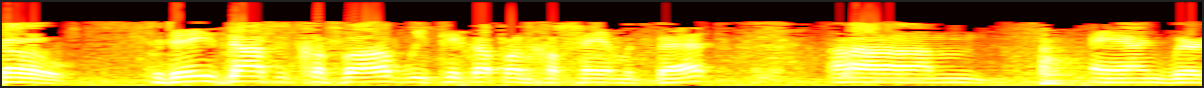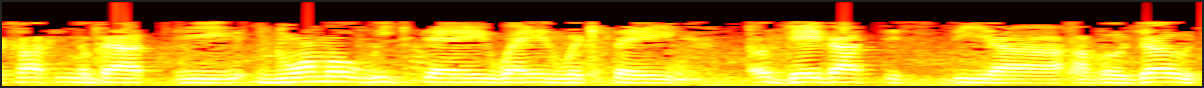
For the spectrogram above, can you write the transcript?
So today's daf is Chavav. We pick up on Chafayim with Bet, um, and we're talking about the normal weekday way in which they uh, gave out this, the uh, avodot,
